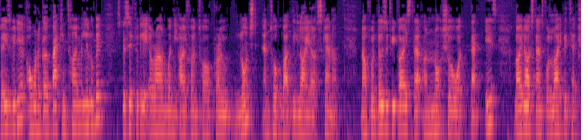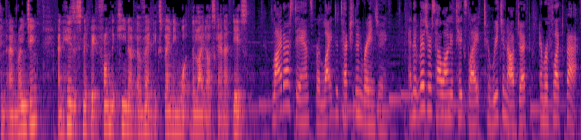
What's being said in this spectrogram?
today's video I want to go back in time a little bit specifically around when the iPhone 12 Pro launched and talk about the LiDAR scanner. Now for those of you guys that are not sure what that is LiDAR stands for light detection and ranging and here's a snippet from the keynote event explaining what the LiDAR scanner is. LiDAR stands for light detection and ranging and it measures how long it takes light to reach an object and reflect back.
